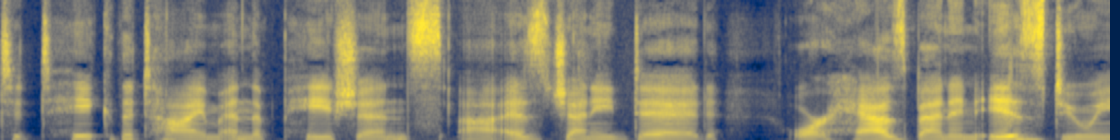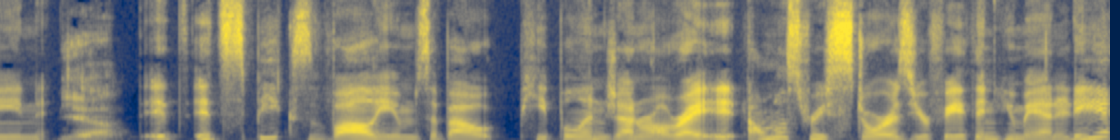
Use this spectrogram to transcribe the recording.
to take the time and the patience, uh, as Jenny did, or has been and is doing, yeah, it, it speaks volumes about people in general, right? It almost restores your faith in humanity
